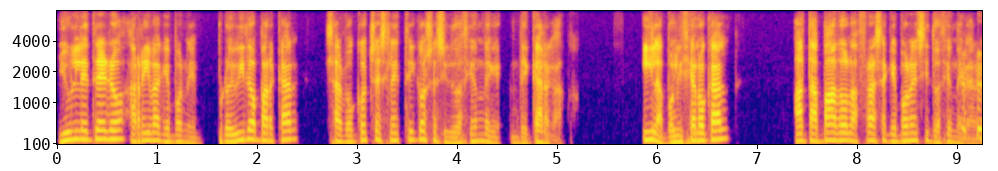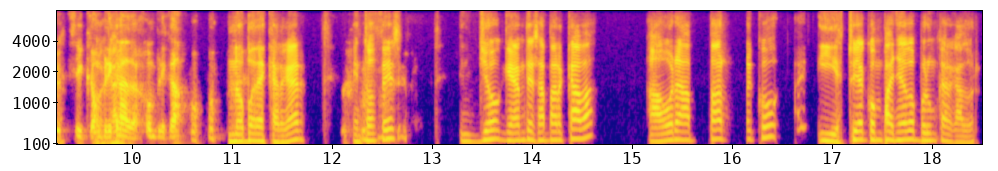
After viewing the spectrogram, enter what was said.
y un letrero arriba que pone prohibido aparcar salvo coches eléctricos en situación de, de carga. Y la policía local ha tapado la frase que pone situación de carga. Sí, complicado, complicado. no puedes cargar. Entonces, yo que antes aparcaba, ahora aparco y estoy acompañado por un cargador.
